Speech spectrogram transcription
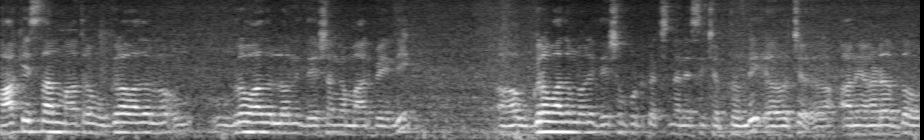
పాకిస్తాన్ మాత్రం ఉగ్రవాదంలో ఉగ్రవాదుల్లోని దేశంగా మారిపోయింది. ఉగ్రవాదంలోని దేశం పుట్టుకొచ్చిందనేసి చెప్తుంది. అని అనడంతో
